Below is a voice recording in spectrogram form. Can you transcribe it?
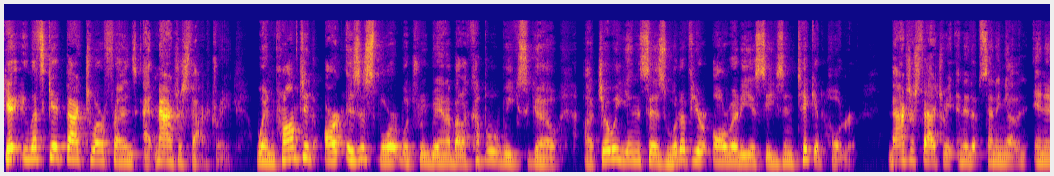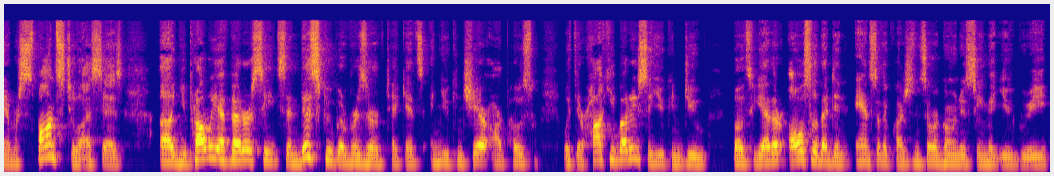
Get, let's get back to our friends at Mattress Factory. When prompted, art is a sport, which we ran about a couple of weeks ago. Uh, Joey Yin says, "What if you're already a season ticket holder?" Mattress Factory ended up sending out in a response to us says, uh, "You probably have better seats than this group of reserve tickets, and you can share our post with your hockey buddies, so you can do both together." Also, that didn't answer the question, so we're going to assume that you agree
